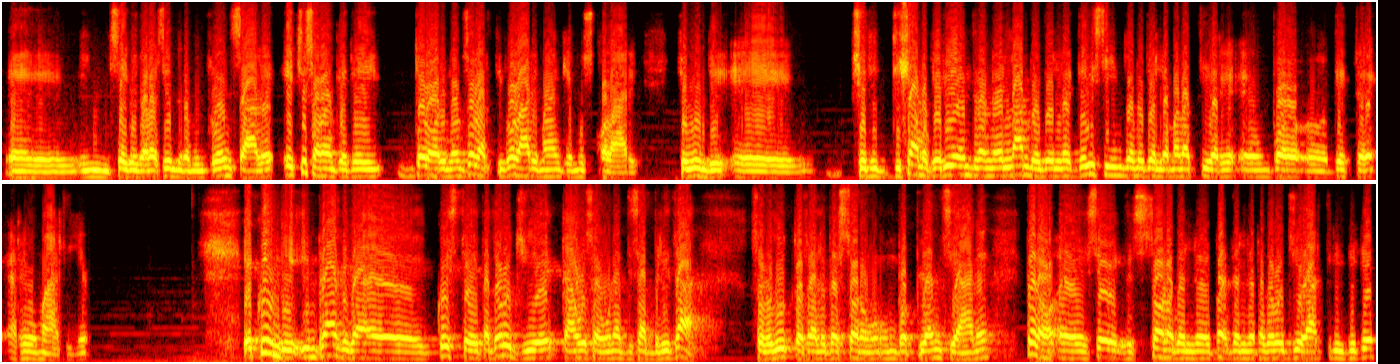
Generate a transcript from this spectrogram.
eh, in seguito alla sindrome influenzale, e ci sono anche dei dolori non solo articolari ma anche muscolari, che quindi eh, diciamo che rientrano nell'ambito del, dei sintomi delle malattie eh, un po' eh, dette reumatiche. E quindi in pratica eh, queste patologie causano una disabilità, soprattutto tra le persone un po' più anziane, però eh, se sono delle, delle, patologie artritiche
